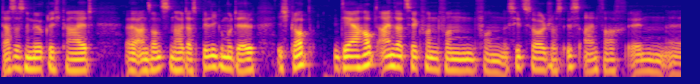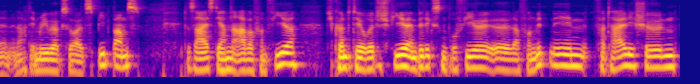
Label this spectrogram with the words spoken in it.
Das ist eine Möglichkeit. Äh, ansonsten halt das billige Modell. Ich glaube, der Haupteinsatzweg von, von, von Seed Soldiers ist einfach in, äh, nach dem Rework so als Speedbumps. Das heißt, die haben eine AVA von 4. Ich könnte theoretisch 4 im billigsten Profil äh, davon mitnehmen, verteile die schön,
